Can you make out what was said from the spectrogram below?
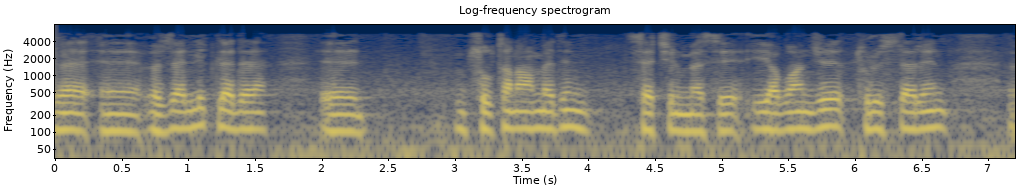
ve e, özellikle de e, Sultanahmet'in seçilmesi, yabancı turistlerin e,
